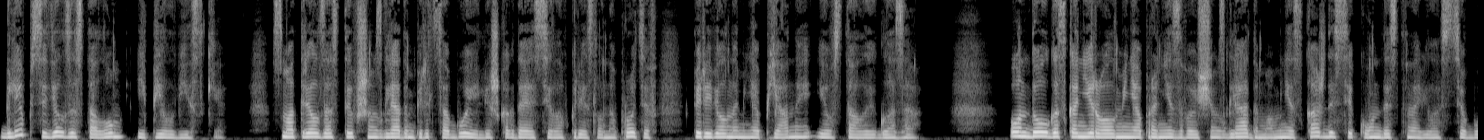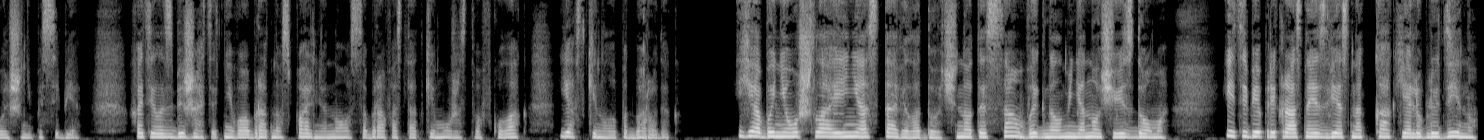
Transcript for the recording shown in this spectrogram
Глеб сидел за столом и пил виски. Смотрел застывшим взглядом перед собой, и лишь когда я села в кресло напротив, перевел на меня пьяные и усталые глаза. Он долго сканировал меня пронизывающим взглядом, а мне с каждой секундой становилось все больше не по себе. Хотелось сбежать от него обратно в спальню, но, собрав остатки мужества в кулак, я вскинула подбородок. «Я бы не ушла и не оставила дочь, но ты сам выгнал меня ночью из дома. И тебе прекрасно известно, как я люблю Дину.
